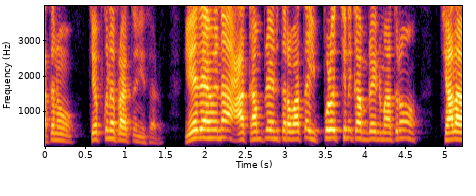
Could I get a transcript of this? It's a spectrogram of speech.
అతను చెప్పుకునే ప్రయత్నం చేశాడు. ఏదేమైనా ఆ కంప్లైంట్ తర్వాత ఇప్పుడు వచ్చిన కంప్లైంట్ మాత్రం చాలా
